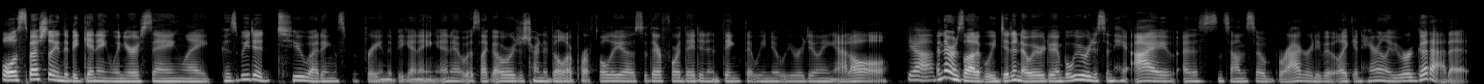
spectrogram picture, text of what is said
Well, especially in the beginning when you're saying like, because we did two weddings for free in the beginning, and it was like, oh, we're just trying to build our portfolio. So therefore, they didn't think that we knew what we were doing at all. Yeah. And there was a lot of we didn't know we were doing, but we were just in. I and this sounds so braggarty, but like inherently we were good at it.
